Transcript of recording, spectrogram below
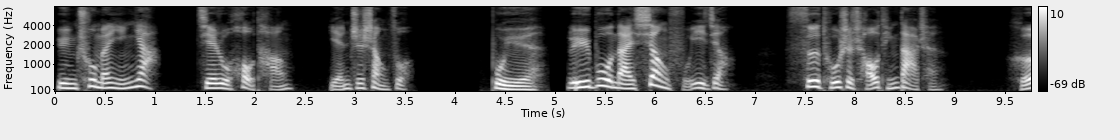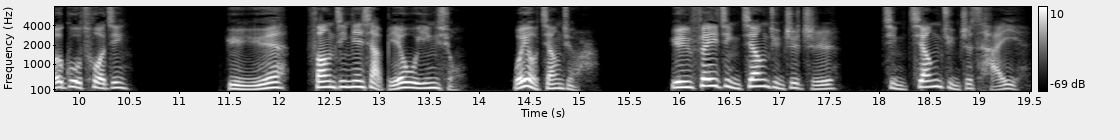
允出门迎驾，接入后堂，言之上座。不曰：“吕布乃相府驿将，司徒是朝廷大臣，何故错惊？”允曰：“方今天下别无英雄，唯有将军耳。允非尽将军之职，尽将军之才也。”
